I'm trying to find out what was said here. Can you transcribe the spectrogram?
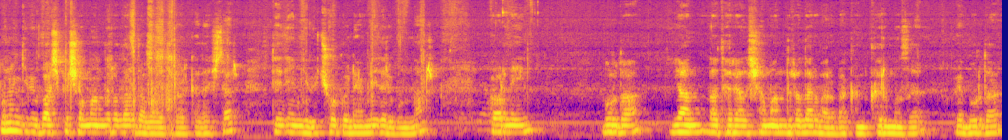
Bunun gibi başka şamandıralar da vardır arkadaşlar. Dediğim gibi çok önemlidir bunlar. Örneğin burada yan lateral şamandıralar var. Bakın kırmızı ve burada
